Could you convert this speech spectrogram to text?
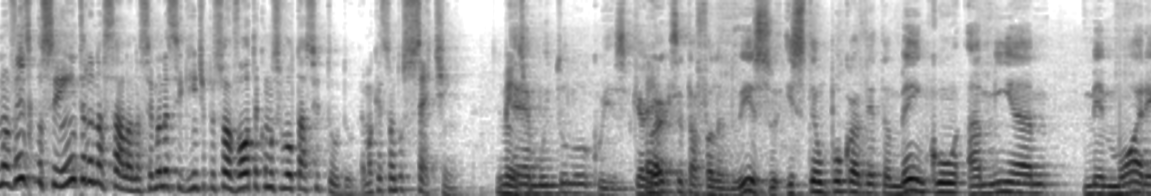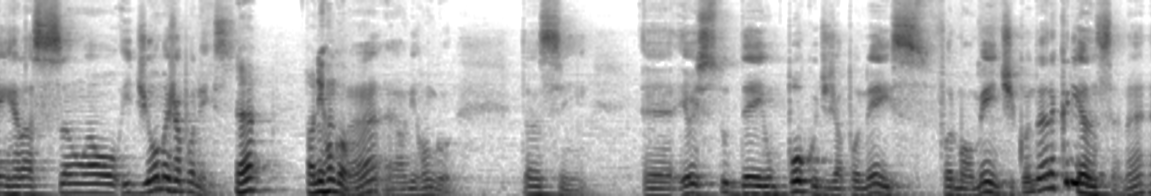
Uma vez que você entra na sala, na semana seguinte, a pessoa volta como se voltasse tudo. É uma questão do setting mesmo. É muito louco isso. Porque agora É. que você está falando isso, isso tem um pouco a ver também com a minha memória em relação ao idioma japonês. É? O Nihongo. né? É o Nihongo. Então, assim, é, eu estudei um pouco de japonês formalmente quando eu era criança, né?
